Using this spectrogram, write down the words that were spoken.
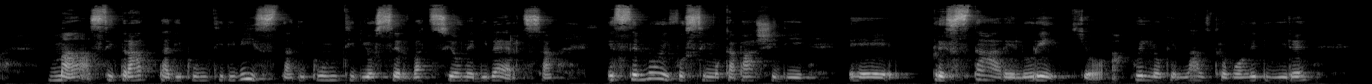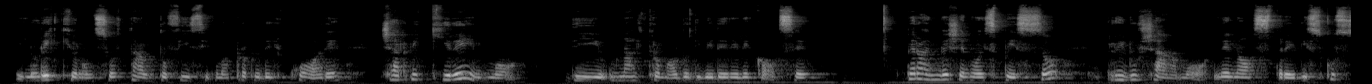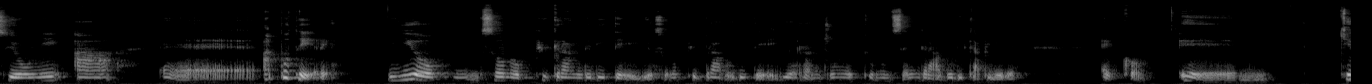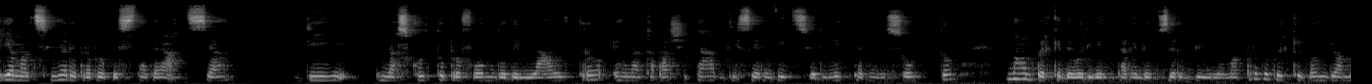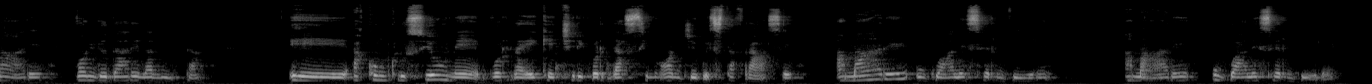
ma si tratta di punti di vista, di punti di osservazione diversa. E se noi fossimo capaci di eh, prestare l'orecchio a quello che l'altro vuole dire, e l'orecchio non soltanto fisico ma proprio del cuore, ci arricchiremmo di un altro modo di vedere le cose. Però invece noi spesso riduciamo le nostre discussioni a, eh, a potere. Io mm, sono più grande di te, io sono più bravo di te, io ho ragione e tu non sei in grado di capire. Ecco, e mm, chiediamo al Signore proprio questa grazia di un ascolto profondo dell'altro e una capacità di servizio, di mettermi sotto, non perché devo diventare lo zerbino, ma proprio perché voglio amare, voglio dare la vita. E a conclusione vorrei che ci ricordassimo oggi questa frase, amare uguale servire, amare uguale servire.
